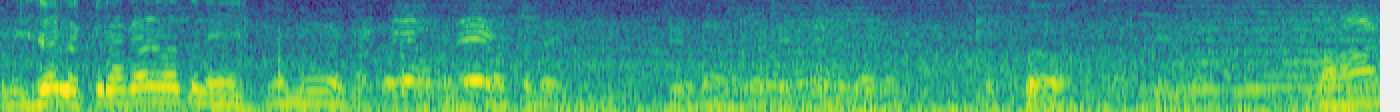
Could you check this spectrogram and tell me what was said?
ਦੀਸ਼ਾ ਲੱਕੜਾਂ ਕਾਹਦੇ ਵੱਤ ਨੇ ਮੈਨੂੰ ਹੈ ਜੀ ਸਵਸਤ ਲੈ ਕੇ ਟੇਡਾ ਹੁੰਦਾ ਟੇਡਾ ਅੱਛਾ। ਇਸ ਤਰ੍ਹਾਂ ਪਰਾਂ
